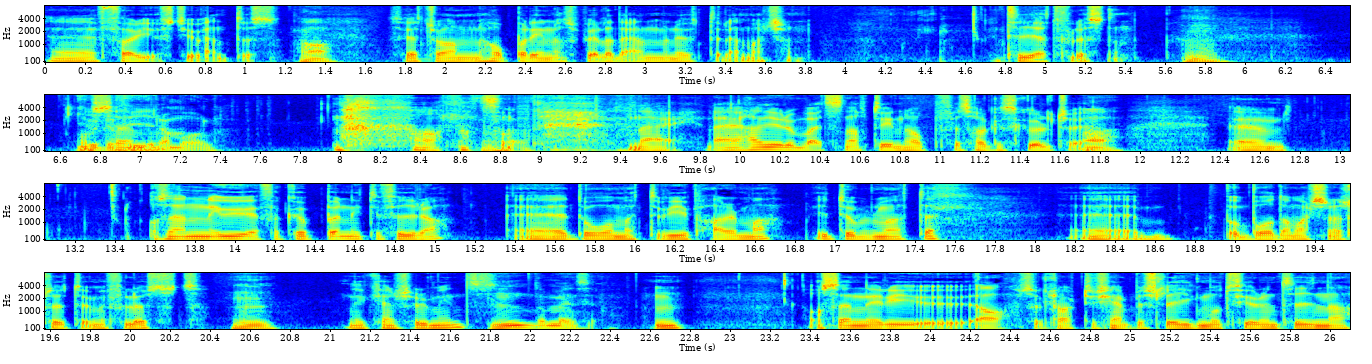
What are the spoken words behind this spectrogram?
eh, för just Juventus. Ja. Så jag tror han hoppade in och spelade en minut i den matchen. 10-1 förlusten. Gjorde sen- fyra mål. Ja, något sånt. nej, nej, han gjorde bara ett snabbt inhopp för sakens skull tror jag. Ja. Ehm, och sen Uefa-cupen 94, eh, då mötte vi ju Parma i dubbelmöte. Eh, båda matcherna slutade med förlust. Mm. Det kanske du minns? Mm, de minns jag. Och sen är det ju ja, såklart i Champions League mot Fiorentina.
